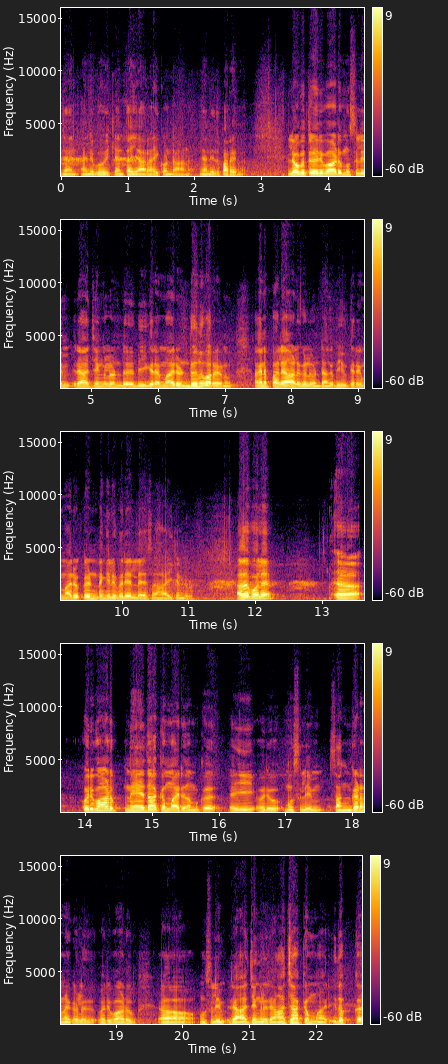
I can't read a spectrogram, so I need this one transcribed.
ഞാൻ അനുഭവിക്കാൻ തയ്യാറായിക്കൊണ്ടാണ് ഞാനിത് പറയുന്നത്. ലോകത്തിൽ ഒരുപാട് മുസ്ലിം രാജ്യങ്ങളുണ്ട് ഭീകരന്മാരുണ്ട് എന്ന് പറയണു. അങ്ങനെ പല ആളുകളുണ്ട്. അങ്ങനെ ഭീകരന്മാരൊക്കെ ഉണ്ടെങ്കിൽ ഇവരെയല്ലേ സഹായിക്കേണ്ടത്? അതേപോലെ ഒരുപാട് നേതാക്കന്മാർ നമുക്ക് ഈ ഒരു മുസ്ലിം സംഘടനകൾ ഒരുപാട് മുസ്ലിം രാജ്യങ്ങൾ രാജാക്കന്മാർ ഇതൊക്കെ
